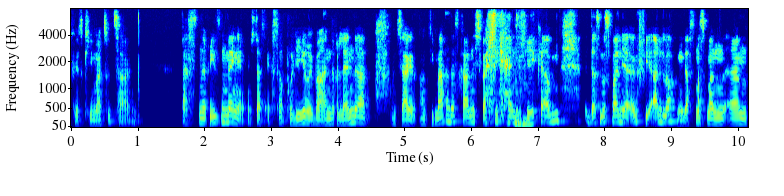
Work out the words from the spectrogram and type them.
fürs Klima zu zahlen. Das ist eine Riesenmenge. Wenn ich das extrapoliere über andere Länder und sage, und die machen das gerade nicht, weil sie keinen mhm. Weg haben, das muss man ja irgendwie anlocken. Das muss man, ähm,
